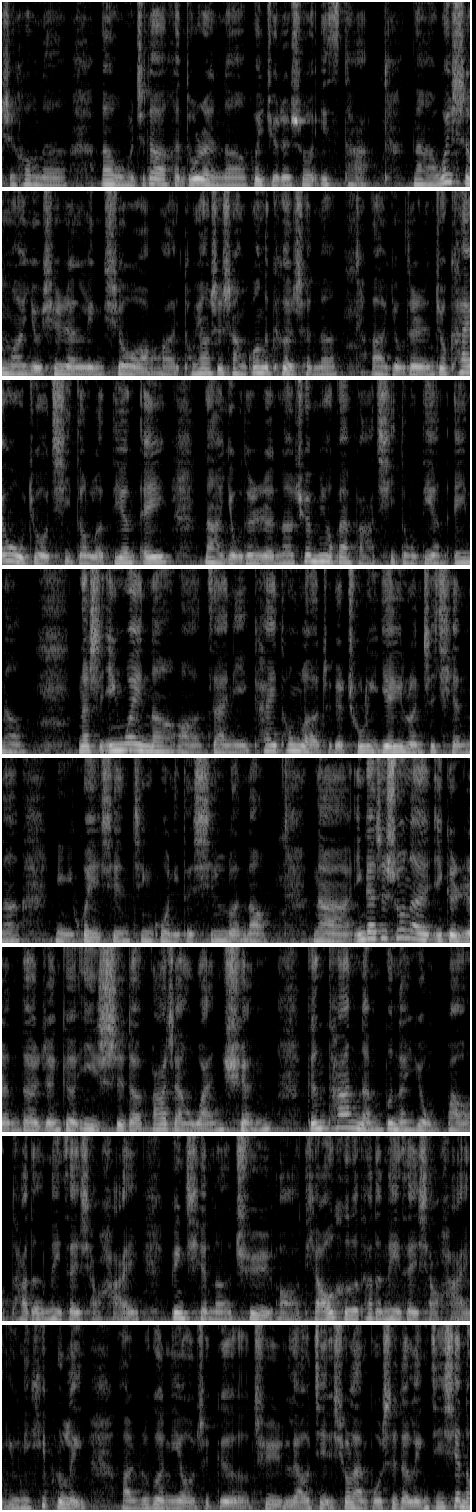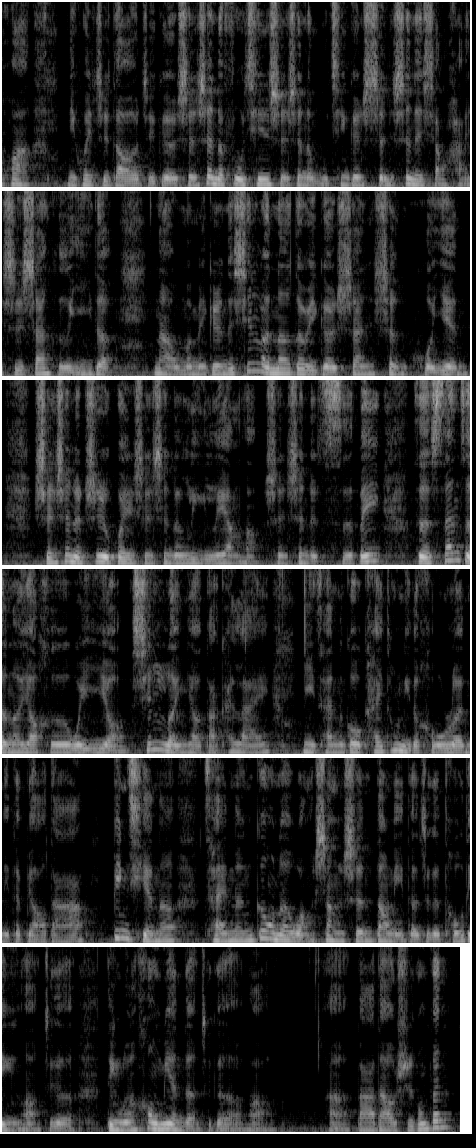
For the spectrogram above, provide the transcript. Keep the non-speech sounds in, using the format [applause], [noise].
之后呢，呃，我们知道很多人呢会觉得说，伊斯塔，那为什么有些人灵修哦，啊，同样是上光的课程呢，啊，有的人就开悟就启动了 DNA，那有的人呢却没有办法启动 DNA 呢？那是因为呢，啊，在你开通了这个处理业一轮之前呢，你会先经过你的心轮呢、那应该是说呢，一个人的人格意识的发展完全，跟他能不能拥抱他的内在小孩，并且呢，去啊调和他的内在小孩。u n i h i p p l y 啊，如果你有这个去了解修兰博士的零极限的话，你会知道这个神圣的父亲、神圣的母亲跟神圣的小孩是三合一的。那我们每个人的心。轮呢，都有一个三圣火焰，神圣的智慧、神圣的力量啊，神圣的慈悲，这三者呢要合为一哦。心轮要打开来，你才能够开通你的喉轮，你的表达，并且呢，才能够呢往上升到你的这个头顶啊，这个顶轮后面的这个啊啊八到十公分。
